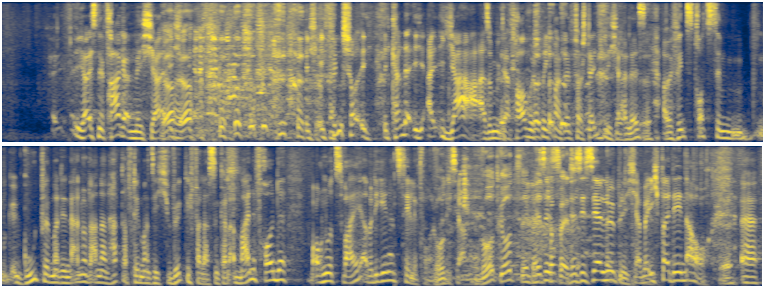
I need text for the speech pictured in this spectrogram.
ja, ist eine Frage an mich, ja. ja, ich, ja. ich, ich finde schon, ich, ich kann da, ich, ja, also mit der Frau bespricht man selbstverständlich alles, aber ich finde es trotzdem gut, wenn man den einen oder anderen hat, auf den man sich wirklich verlassen kann. Meine Freunde, auch nur zwei, aber die gehen ans Telefon. Gut, gut, gut. Das ist, das ist, sehr löblich, aber ich bei denen auch. Äh,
